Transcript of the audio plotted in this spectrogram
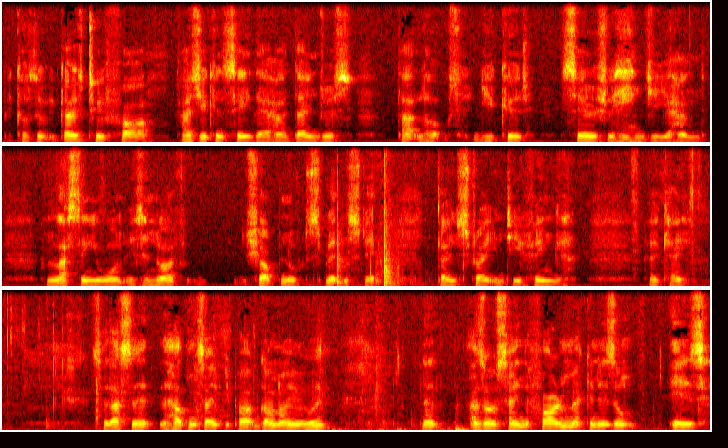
because if it goes too far as you can see there how dangerous that looks you could seriously injure your hand. And the last thing you want is a knife sharp enough to split the stick going straight into your finger. Okay. So that's the, health and safety part gone over with. Now as I was saying the firing mechanism is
